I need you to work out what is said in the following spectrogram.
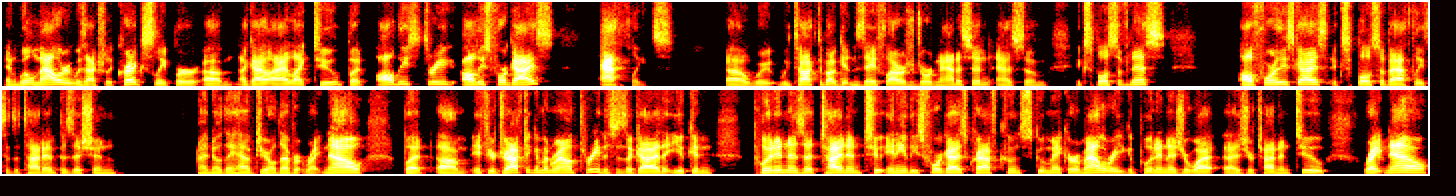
and Will Mallory was actually Craig's sleeper, um, a guy I like too. But all these three, all these four guys, athletes. Uh, we we talked about getting Zay Flowers or Jordan Addison as some explosiveness. All four of these guys, explosive athletes at the tight end position. I know they have Gerald Everett right now, but um, if you're drafting him in round three, this is a guy that you can put in as a tight end two. Any of these four guys, Kraft, Kuntz, Schoonmaker, or Mallory, you can put in as your as your tight end two right now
